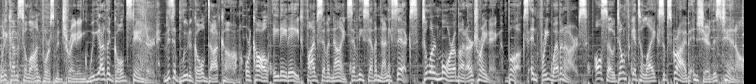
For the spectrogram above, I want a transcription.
When it comes to law enforcement training, we are the gold standard. Visit bluetogold.com or call 888 579 7796 to learn more about our training, books, and free webinars. Also, don't forget to like, subscribe, and share this channel.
